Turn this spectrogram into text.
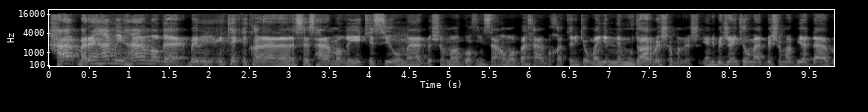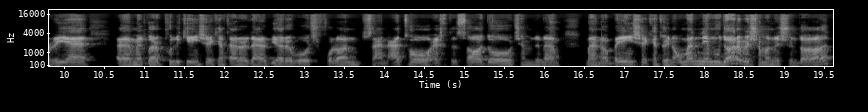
هر برای همین هر موقع ببین این تکنیکال انالیسیس هر موقع یه کسی اومد به شما گفت این سهامو بخر به خاطر اینکه اومد یه نمودار به شما نشون یعنی به جای اینکه اومد به شما بیاد درباره مقدار پولی که این شرکت قرار در بیاره و فلان صنعت و اقتصاد و چه می‌دونم منابع این شرکت و اینا اومد نمودار به شما نشون داد.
